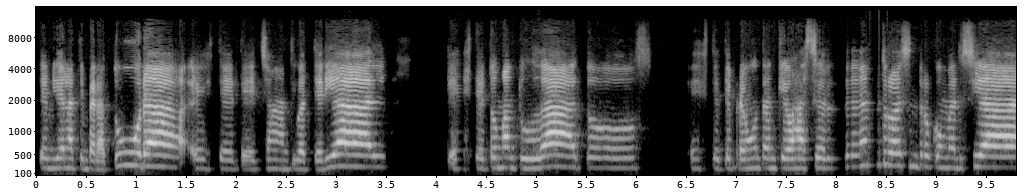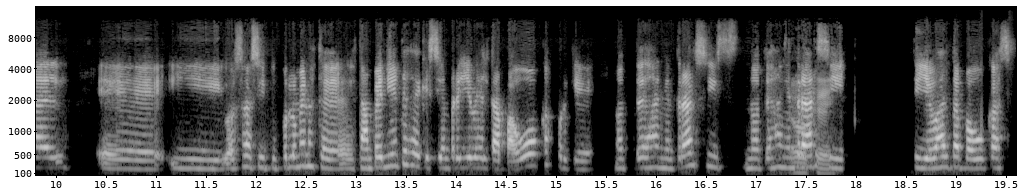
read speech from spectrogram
te miden la temperatura, este, te echan antibacterial, este, toman tus datos, este, te preguntan qué vas a hacer dentro del centro comercial, eh, y, o sea, si tú por lo menos te están pendientes de que siempre lleves el tapabocas, porque no te dejan entrar si no te dejan entrar si, si llevas el tapabocas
